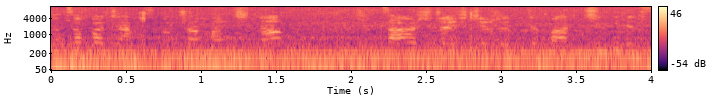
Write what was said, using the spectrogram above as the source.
No co powiedziałam, skończyłam Marcina? Całe szczęście, że ty Marcin jest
